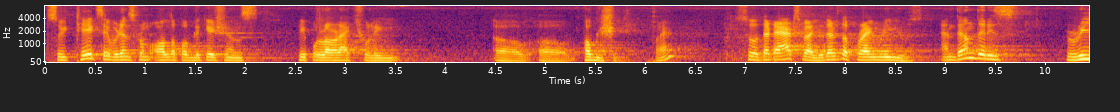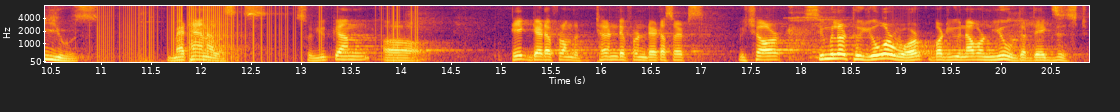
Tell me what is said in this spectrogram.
So, it takes evidence from all the publications people are actually publishing, right. So, that adds value that is the primary use and then there is reuse meta analysis. So, you can uh, take data from the 10 different data sets which are similar to your work, but you never knew that they exist.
